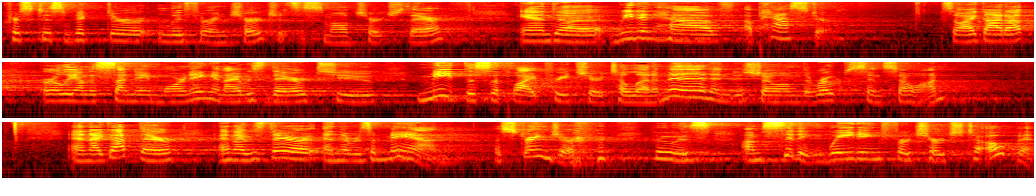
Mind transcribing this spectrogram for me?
Christus Victor Lutheran Church. It's a small church there. And uh, we didn't have a pastor. So I got up early on a Sunday morning and I was there to meet the supply preacher to let him in and to show him the ropes and so on. And I got there and I was there and there was a man, a stranger, who was um, sitting waiting for church to open.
